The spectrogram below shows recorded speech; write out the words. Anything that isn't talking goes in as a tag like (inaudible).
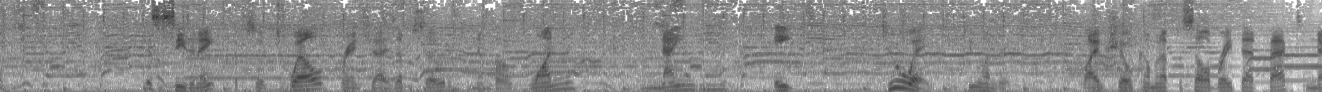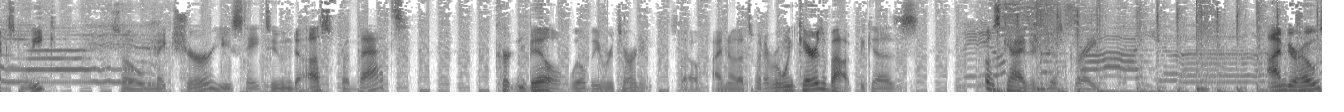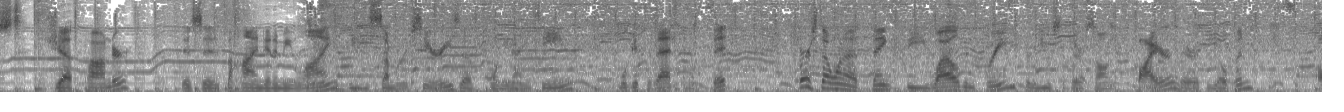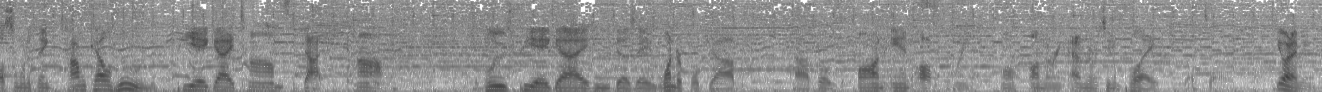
This is season 8, episode 12, franchise episode number 198. Two away from 200. Live show coming up to celebrate that fact next week. So make sure you stay tuned to us for that. Kurt and Bill will be returning. So I know that's what everyone cares about because those guys are just great. I'm your host, Jeff Ponder. This is Behind Enemy Lines, the summer series of 2019. We'll get to that in a bit. First, I want to thank the Wild and Free for the use of their song Fire there at the Open. Also want to thank Tom Calhoun, PAGuyTom.com, the blues PA guy who does a wonderful job uh, both on and off the rink. Well, on the rink. I've never seen him play, but uh, you know what I mean.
